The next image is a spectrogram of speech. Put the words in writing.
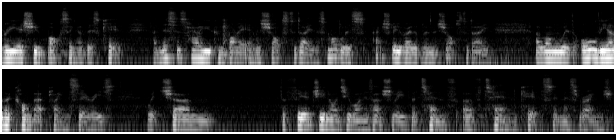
reissue boxing of this kit and this is how you can buy it in the shops today. This model is actually available in the shops today along with all the other combat plane series which um, the Fiat G91 is actually the 10th of 10 kits in this range.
